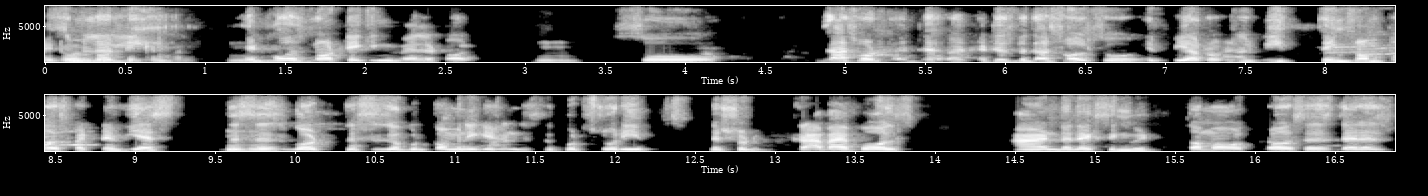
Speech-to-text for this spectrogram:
It similarly, well. it was not taking well at all. Mhm. So that's what it, it is with us also in pr professional we think from perspective yes this Mhm. is good this is a good communication this is a good story this should grab eyeballs and the next thing we come across is there is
